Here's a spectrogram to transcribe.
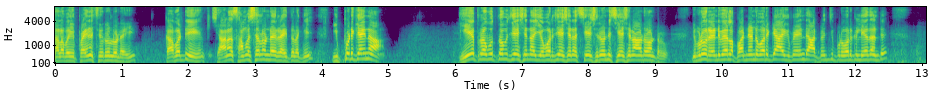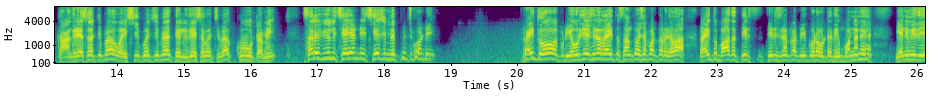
నలభై పైన చెరువులు ఉన్నాయి. కాబట్టి చాలా సమస్యలు ఉన్నాయి రైతులకి. ఇప్పటికైనా ఏ ప్రభుత్వం చేసినా ఎవరు చేసినా చేసినోడిని చేసినాడు అంటారు. ఇప్పుడు రెండు వేల పన్నెండు వరకే ఆగిపోయింది. అటు నుంచి ఇప్పుడు వరకు లేదంటే కాంగ్రెస్ వచ్చిపోయా వైసీపీ వచ్చిపోయా తెలుగుదేశం వచ్చిపోయా కూటమి. సరే వీళ్ళు చేయండి చేసి మెప్పించుకోండి. రైతు ఇప్పుడు ఎవరు చేసినా రైతు సంతోషపడతాడు కదా. రైతు బాధ తీర్చి తీర్చినట్లు మీకు కూడా ఉంటుంది. మొన్ననే ఎనిమిది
